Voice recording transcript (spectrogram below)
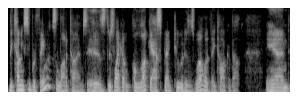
becoming super famous a lot of times is there's like a, a luck aspect to it as well that they talk about, and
